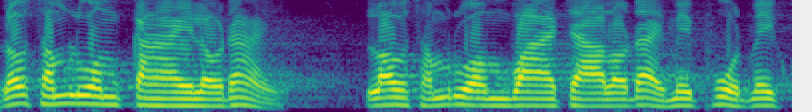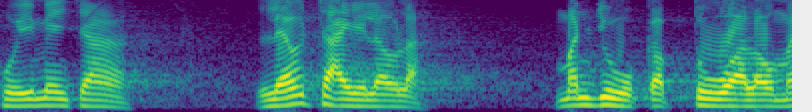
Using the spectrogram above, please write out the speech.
เราสำรวมกายเราได้ เราสำรวมวาจาเราได้ ไม่พูดไม่คุยไม่จาแล้วใจเราล่ะ มันอยู่กับตัวเราไหม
